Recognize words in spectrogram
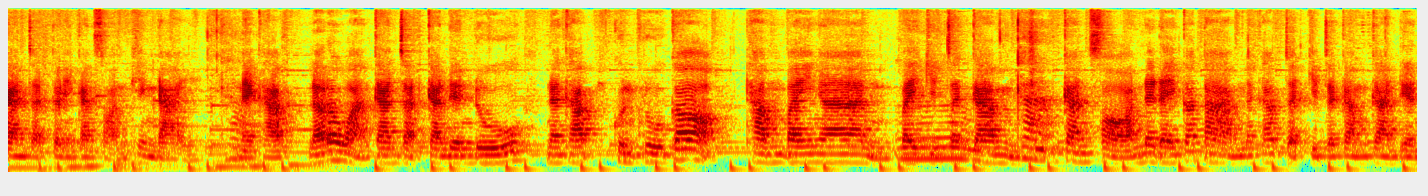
การจัดการเรียนการสอนเพียงใดค่ะนะครับ แล้วระหว่างการจัดการเรียนรู้นะครับ คุณครูก็ทำใบงาน ใบกิจกรรมค่ะชุดการสอนใดๆก็ตามนะครับ จัดกิจกรรมการเรียน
